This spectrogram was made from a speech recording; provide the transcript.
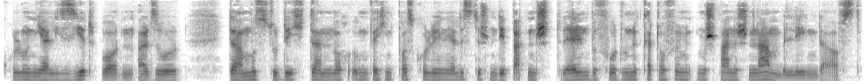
kolonialisiert worden. Also da musst du dich dann noch irgendwelchen postkolonialistischen Debatten stellen, bevor du eine Kartoffel mit einem spanischen Namen belegen darfst.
